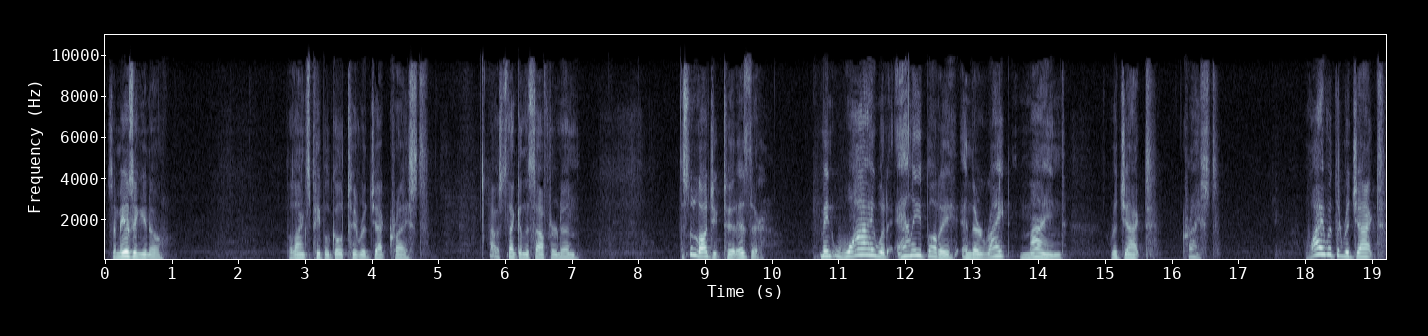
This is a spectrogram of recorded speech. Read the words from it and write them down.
It's amazing, you know, the lengths people go to reject Christ. I was thinking this afternoon, there's no logic to it, is there? I mean, why would anybody in their right mind reject Christ? Why would they reject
